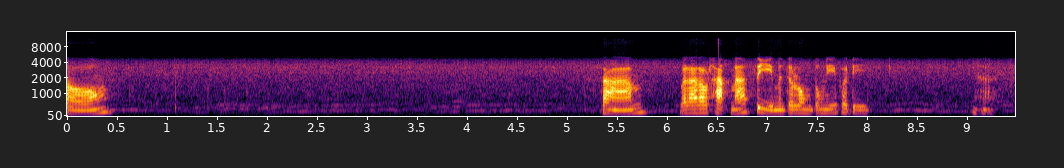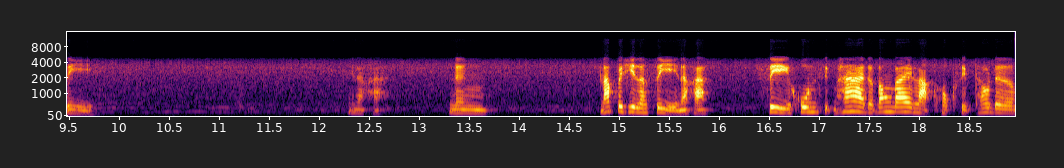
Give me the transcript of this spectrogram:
สองสามเวลาเราถักนะสี่มันจะลงตรงนี้พอดีนะคะสี่นี่นะคะหนึ่งนับไปทีละสี่นะคะสี่คูณสิบห้าจะต้องได้หลักหกสิบเท่าเดิม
